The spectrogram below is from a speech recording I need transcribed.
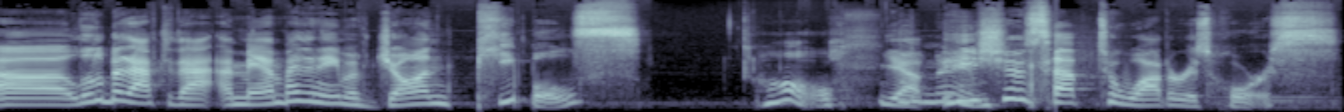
Uh, a little bit after that, a man by the name of John Peoples. Oh, Yeah, he shows up to water his horse.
